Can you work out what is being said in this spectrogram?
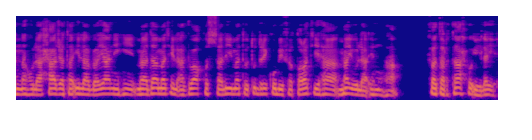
أنه لا حاجة إلى بيانه ما دامت الأذواق السليمة تدرك بفطرتها ما يلائمها فترتاح إليه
